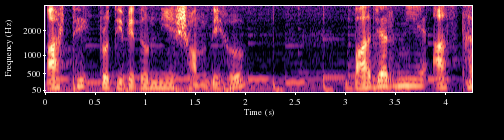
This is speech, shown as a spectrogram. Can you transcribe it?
আর্থিক প্রতিবেদন নিয়ে সন্দেহ? বাজার নিয়ে আস্থা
